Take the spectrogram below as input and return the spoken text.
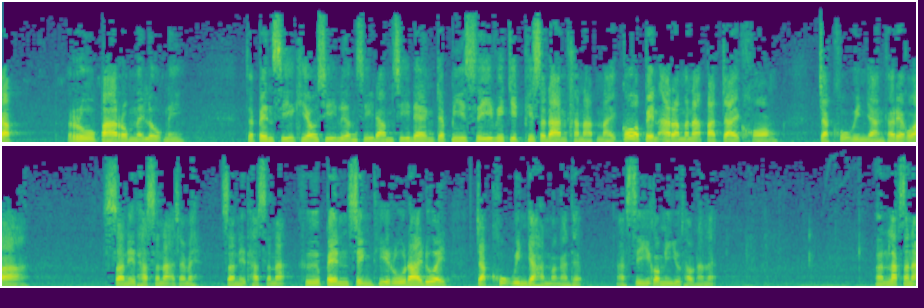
กับรูปารมณ์ในโลกนี้ จะเป็นสีเขียวสีเหลืองสีดำสีแดงจะมีสีวิจิตพิสดารขนาดไหน ก็เป็นอารมณะปัจจัยของจักขูวิญญาณเขาเรียกว่าสันนิทัศนะใช่ไหมสันนิทัศนะคือเป็นสิ่งที่รู้ได้ด้วยจักขุวิญญาณเหมือนกันเถอะ สีก็มีอยู่เท่านั้นแหละอันลักษณะ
